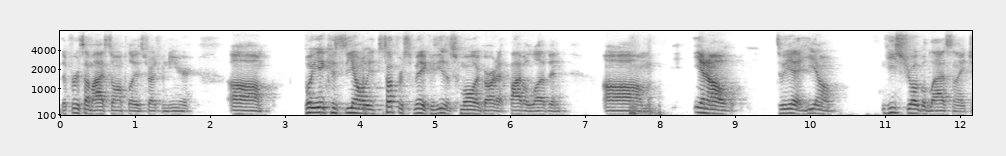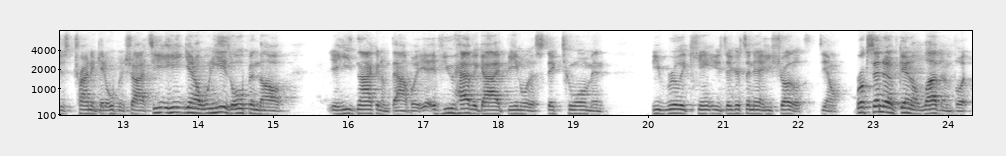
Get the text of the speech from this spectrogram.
The first time I saw him play his freshman year. Um, but yeah, because you know it's tough for Smith because he's a smaller guard at five eleven. Um, you know, so yeah, he, you know, he struggled last night just trying to get open shots. He, he you know, when he is open though, yeah, he's knocking them down. But if you have a guy being able to stick to him and he really can't use Dickerson, yeah, he struggled. You know, Brooks ended up getting 11, but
